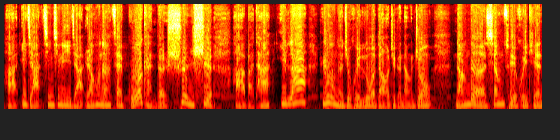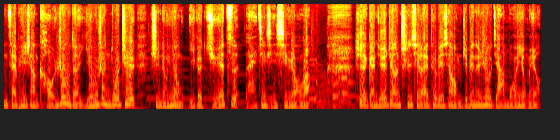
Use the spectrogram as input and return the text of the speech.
啊一夹，轻轻的一夹，然后呢再果敢的顺势啊把它一拉，肉呢就会落到这个馕中，馕的香脆回甜，再配上烤肉的油润多汁，只能用一个绝字来进行形容了。是的，感觉这样吃起来特别像我们这边的肉夹馍，有没有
